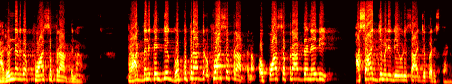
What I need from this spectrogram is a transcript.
ఆ రెండు అనగా ఉపవాస ప్రార్థన. ప్రార్థన కంటే గొప్ప ప్రార్థన ఉపవాస ప్రార్థన. ఉపవాస ప్రార్థన అనేది అసాధ్యమని దేవుడు సాధ్యపరుస్తాడు.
